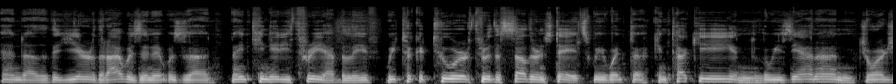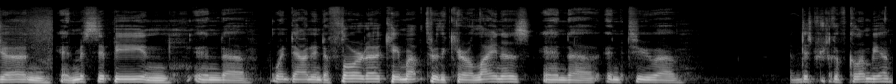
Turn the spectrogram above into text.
And uh, the year that I was in it was uh, 1983, I believe. We took a tour through the southern states. We went to Kentucky and Louisiana and Georgia and, and Mississippi and and uh, went down into Florida. Came up through the Carolinas and uh, into uh, District of Columbia.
